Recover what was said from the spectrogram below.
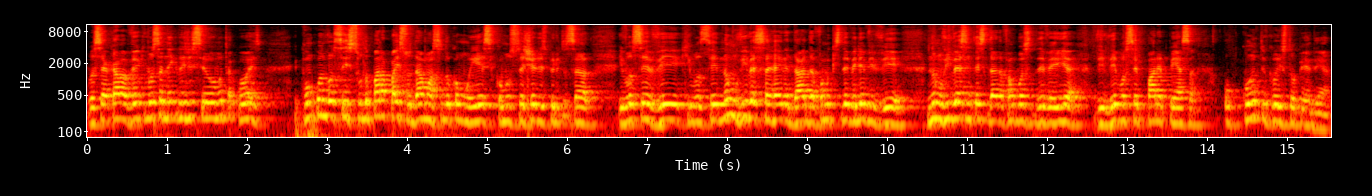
você acaba vendo que você negligenciou muita coisa. E quando você estuda, para para estudar um assunto como esse, como ser cheio do Espírito Santo, e você vê que você não vive essa realidade da forma que você deveria viver, não vive essa intensidade da forma que você deveria viver, você para e pensa, o quanto que eu estou perdendo.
